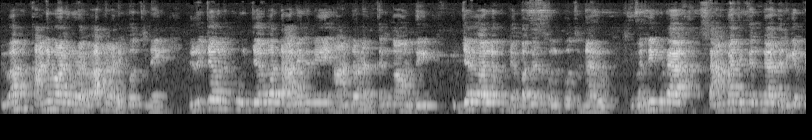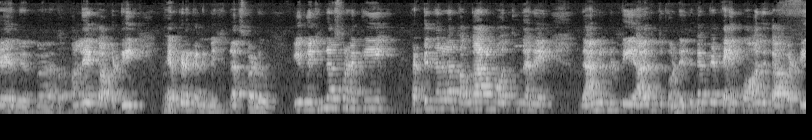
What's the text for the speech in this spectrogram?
వివాహం కాని వాళ్ళు కూడా వివాహాలు అడిగిపోతున్నాయి. నిరుద్యోగులకు ఉద్యోగాలు రాలేదని ఆందోళన అధికంగా ఉంది. ఉద్యోగాల్లో కొంచెం భద్రత కోల్పోతున్నారు. ఇవన్నీ కూడా సామాజికంగా జరిగే పనులే కాబట్టి భయపడకండి మిథున రాశి వాళ్ళు. ఈ మిథున రాశి వాళ్ళకి పట్టిందల్లా బంగారం అవుతుందనే దాన్ని బట్టి ఆలోచించుకోండి. ఎందుకంటే టైం బాగుంది కాబట్టి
